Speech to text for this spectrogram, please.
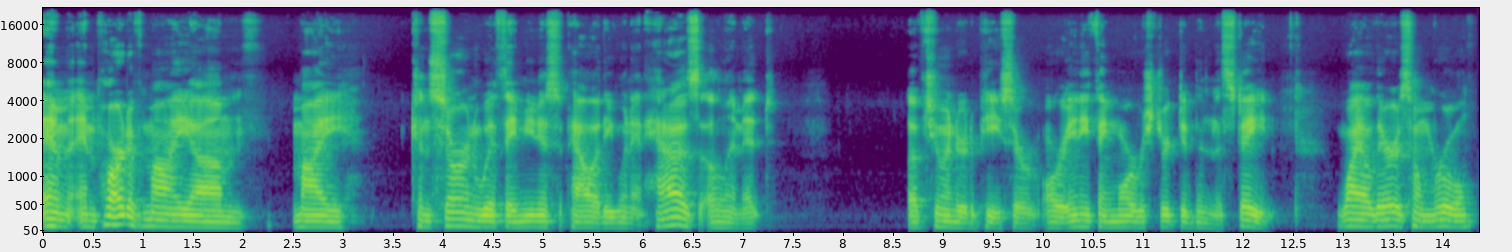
and and part of my um, my concern with a municipality when it has a limit of 200 apiece or, or anything more restrictive than the state, while there is home rule,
